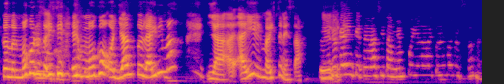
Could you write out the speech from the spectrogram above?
cuando el moco no sabéis si es moco o llanto, lágrima, ya, ahí él me ha visto en esa. Pero yo creo que alguien que te ve así también puede llegar con esa persona.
